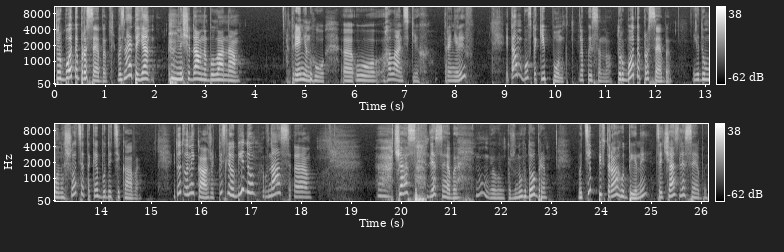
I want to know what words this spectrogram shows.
Турбота про себе. Ви знаєте, я нещодавно була на тренінгу е, у голландських тренерів. І там був такий пункт: написано Турбота про себе. І я думаю, ну що це таке буде цікаве? І тут вони кажуть: після обіду в нас е, е, час для себе. Ну, я вам кажу, ну добре. Оці півтора години це час для себе.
